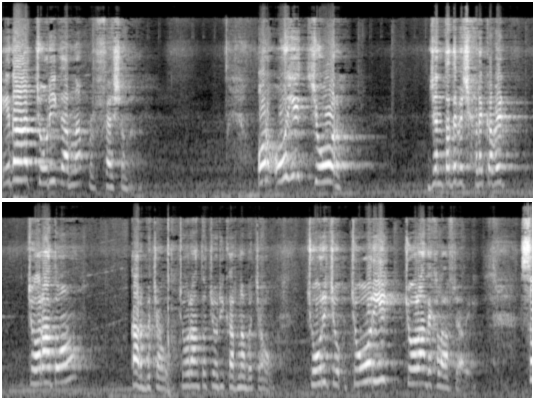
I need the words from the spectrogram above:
ਇਹਦਾ ਚੋਰੀ ਕਰਨਾ ਪ੍ਰੋਫੈਸ਼ਨ ਔਰ ਉਹੀ ਚੋਰ ਜਨਤਾ ਦੇ ਵਿੱਚ ਖੜੇ ਕਵੇ, ਚੋਰਾਂ ਤੋਂ ਘਰ ਬਚਾਓ, ਚੋਰਾਂ ਤੋਂ ਚੋਰੀ ਕਰਨਾ ਬਚਾਓ, ਚੋਰੀ ਚੋ- ਚੋਰਾਂ ਦੇ ਖਿਲਾਫ ਜਾਵੇ। ਸੋ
